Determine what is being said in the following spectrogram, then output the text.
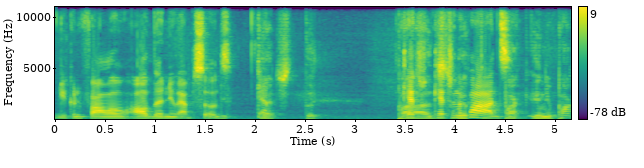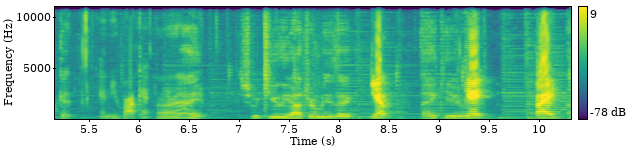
you can follow all the new episodes yeah. Catch the Catch- catching the pods. in your pocket. in your pocket. All right. Should we cue the outro music? Yep. Thank you. Okay. Bye. Uh,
